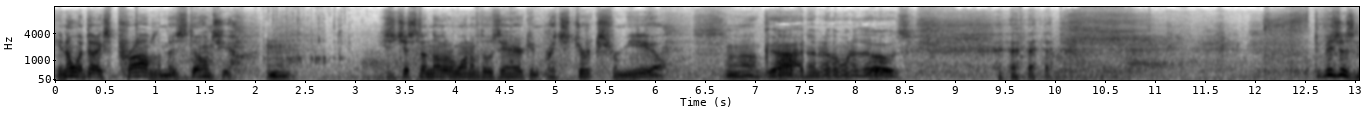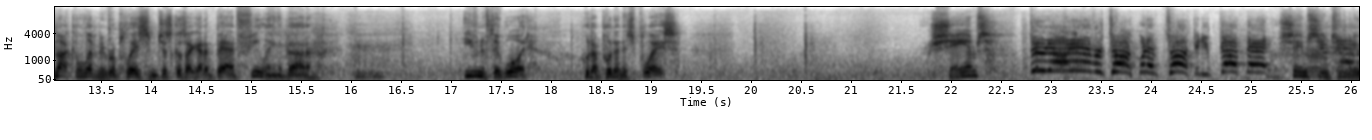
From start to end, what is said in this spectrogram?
You know what Dike's problem is, don't you? Hmm. He's just another one of those arrogant rich jerks from Yale. Oh, God, not another one of those. Division's not gonna let me replace him just because I got a bad feeling about him. Hmm. Even if they would, who'd I put in his place? Shames? Do not ever talk when I'm talking, you got that? Shames seen too many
